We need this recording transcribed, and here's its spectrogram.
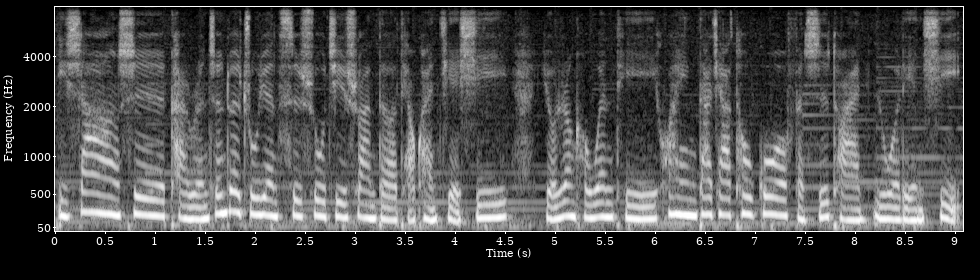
以上是凯伦针对住院次数计算的条款解析。有任何问题，欢迎大家透过粉丝团与我联系。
